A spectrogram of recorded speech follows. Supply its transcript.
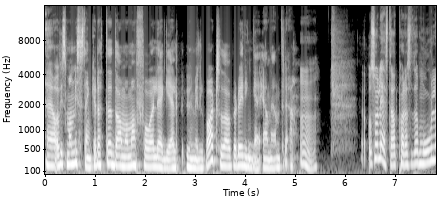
Eh, og hvis man mistenker dette, da må man få legehjelp umiddelbart, så da bør du ringe 113. Mm. Og så leste jeg at paracetamol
